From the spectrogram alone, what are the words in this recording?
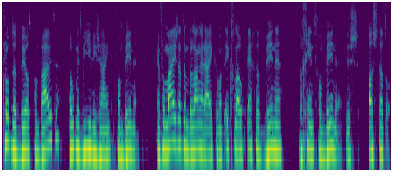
klopt dat beeld van buiten, ook met wie jullie zijn, van binnen. En voor mij is dat een belangrijke, want ik geloof echt dat winnen begint van binnen. Dus als dat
